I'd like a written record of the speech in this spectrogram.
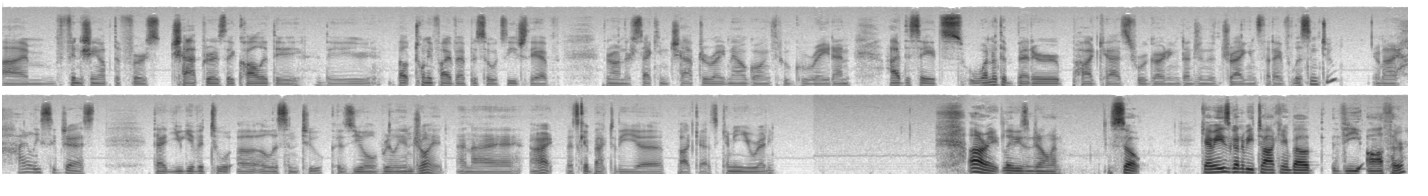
I'm finishing up the first chapter, as they call it. They they about 25 episodes each. They have they're on their second chapter right now, going through great. And I have to say, it's one of the better podcasts regarding Dungeons and Dragons that I've listened to, and I highly suggest that you give it to a, a listen to because you'll really enjoy it. And I, all right, let's get back to the uh, podcast. Kemi, you ready? All right, ladies and gentlemen. So, Kemi is going to be talking about the author,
